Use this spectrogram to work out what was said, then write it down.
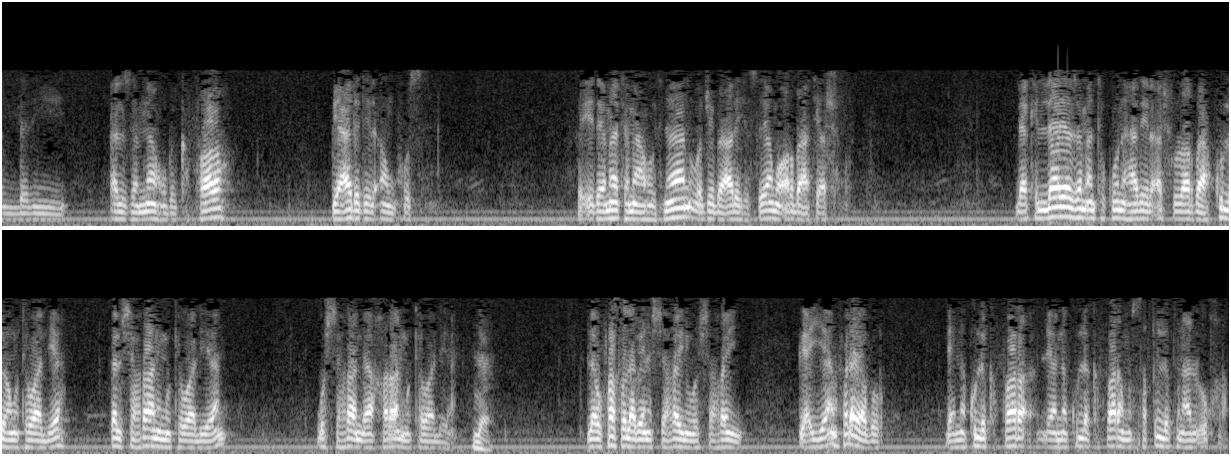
الذي ألزمناه بالكفارة بعدد الأنفس. فإذا مات معه اثنان وجب عليه صيام أربعة أشهر. لكن لا يلزم أن تكون هذه الأشهر الأربعة كلها متوالية بل شهران متواليان والشهران الآخران متواليان. نعم. لو فصل بين الشهرين والشهرين بأيام فلا يضر. لأن كل كفارة لأن كل كفارة مستقلة على الأخرى.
